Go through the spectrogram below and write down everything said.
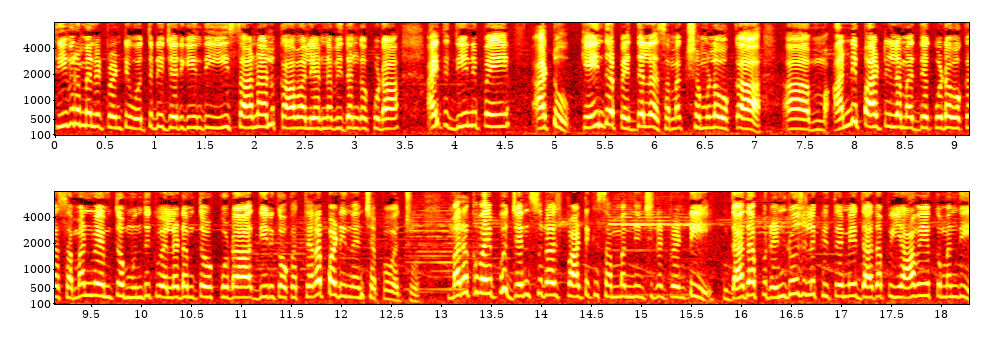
తీవ్రమైనటువంటి ఒత్తిడి జరిగింది. ఈ స్థానాలు కావాలి అన్న విధంగా కూడా అయితే దీనిపై అటు కేంద్ర పెద్దల సమక్షంలో ఒక అన్ని పార్టీల మధ్య కూడా ఒక సమన్వయంతో ముందుకు వెళ్ళడంతో కూడా దీనికి ఒక తెర పడిందని చెప్పవచ్చు. మరొక వైపు జన్ స్వరాజ్ పార్టీకి సంబంధించినటువంటి దాదాపు రెండు రోజుల క్రితమే దాదాపు యాభై ఒక్క మంది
